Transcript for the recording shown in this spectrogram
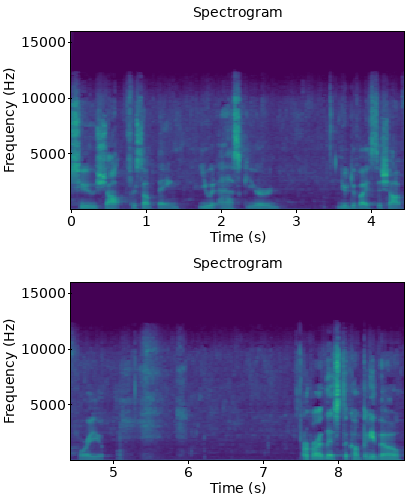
to shop for something, you would ask your your device to shop for you. Regardless, the company, though,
